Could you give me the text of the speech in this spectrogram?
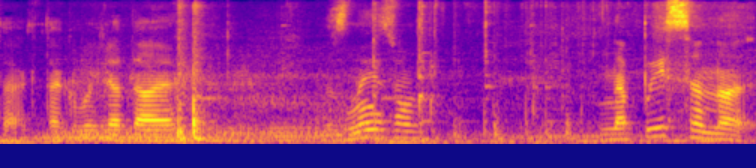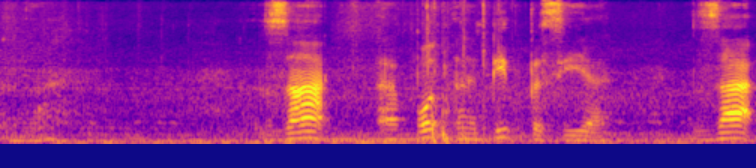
Так, так виглядає знизу. Написано за е, е, підпис є за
